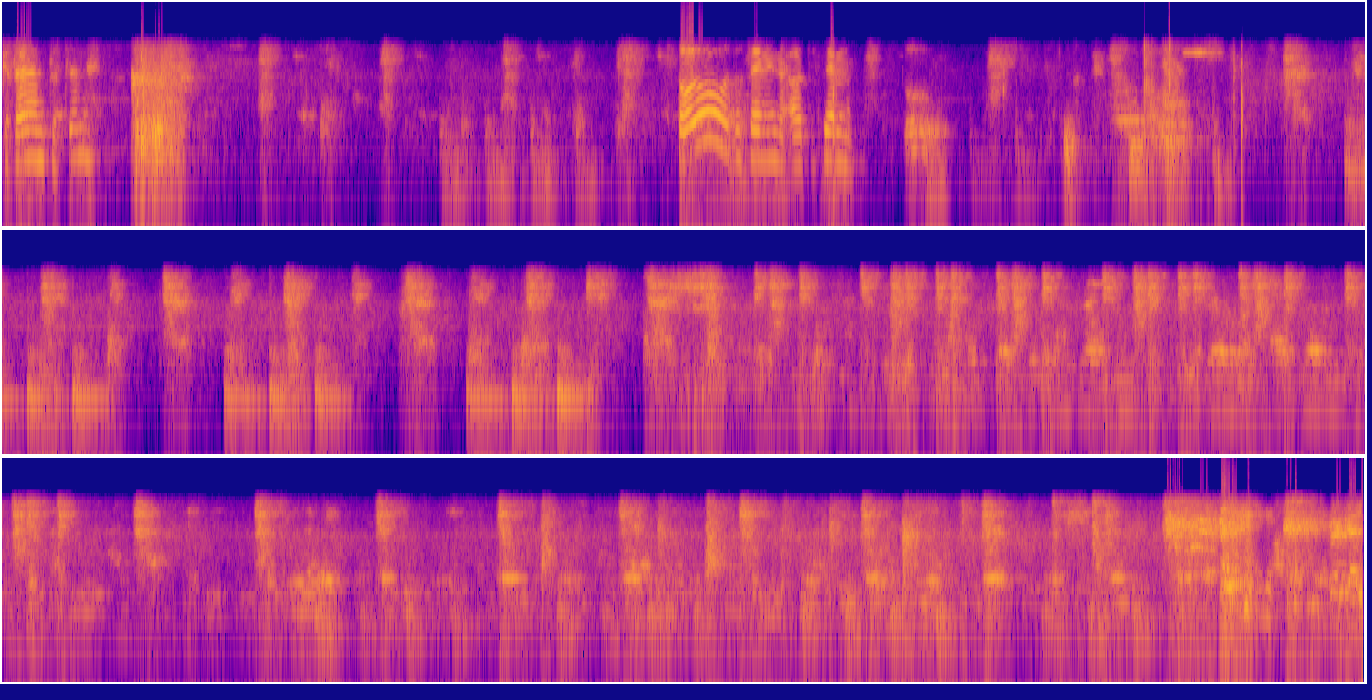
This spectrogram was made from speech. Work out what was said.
Que salgan tus tenis. ¿Todo o tus tenis o tus piernas? Todo. Porque aí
